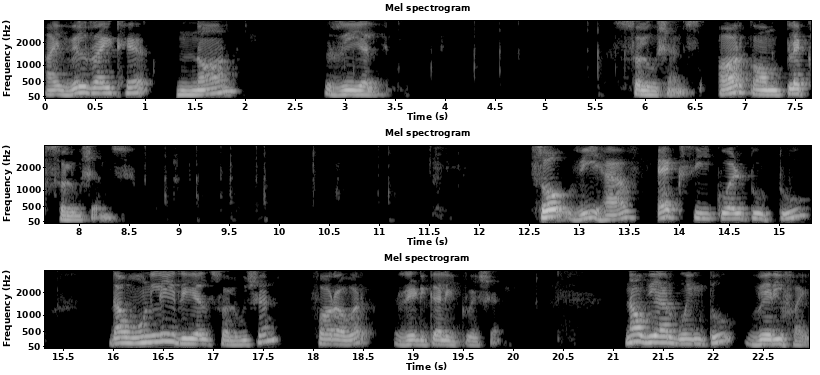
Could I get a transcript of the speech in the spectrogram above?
I will write here non-real solutions or complex solutions. So we have x equal to 2, the only real solution for our radical equation. Now we are going to verify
